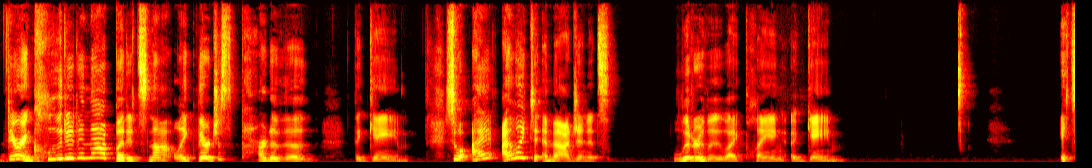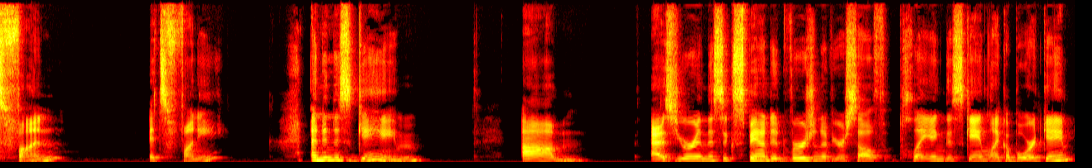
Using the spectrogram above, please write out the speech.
They're included in that, but it's not like they're just part of the the game. So I I like to imagine it's literally like playing a game. It's fun, it's funny. And in this game, um, as you're in this expanded version of yourself playing this game like a board game,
